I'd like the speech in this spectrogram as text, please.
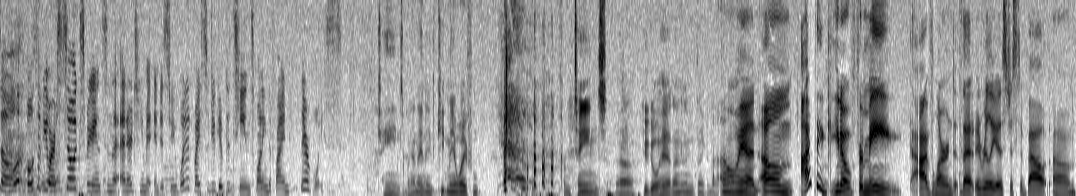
So, both of you are so experienced in the entertainment industry. What advice would you give to teens wanting to find their voice? Teens, man, they need to keep me away from from teens. Uh, you go ahead. Let me think about that. Oh man, um, I think you know, for me, I've learned that it really is just about um,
